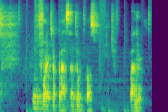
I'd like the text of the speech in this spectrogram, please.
Um forte abraço e até o próximo vídeo. Valeu!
